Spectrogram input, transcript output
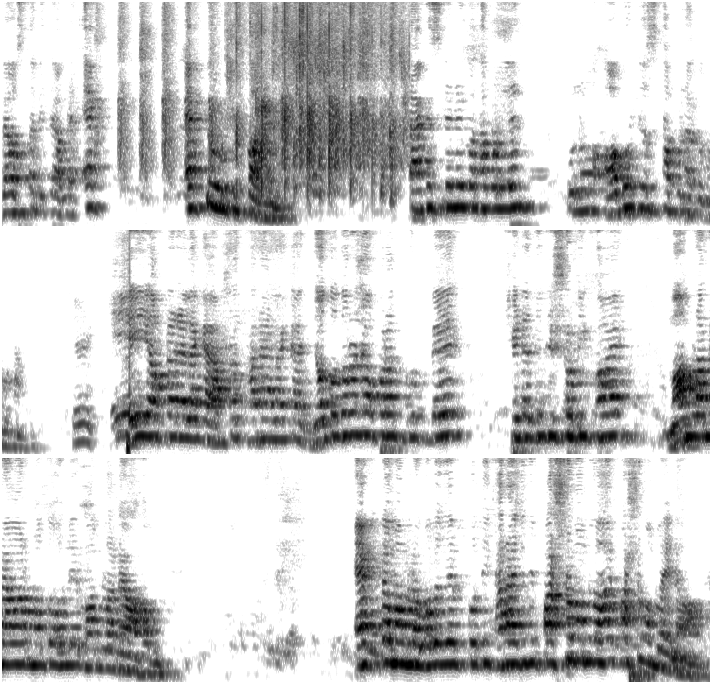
ব্যবস্থা নিতে আমরা এক একটু উচিত পাবেন পাকিস্তানের কথা বললেন কোনো অবৈধ স্থাপনা কোথাও এই আপনার এলাকায় আপনার থানা এলাকায় যত ধরনের অপরাধ ঘটবে সেটা যদি সঠিক হয় মামলা নেওয়ার মতো হলে মামলা নেওয়া হবে। একটা মামলা বলে যে প্রতি থানায় যদি পাঁচশো মামলা হয় পাঁচশো মামলাই নেওয়া হবে।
